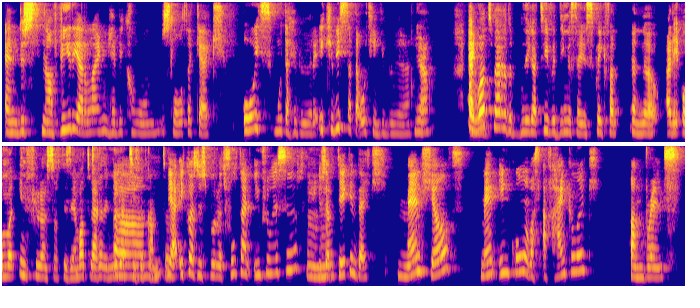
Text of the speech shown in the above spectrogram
En dus na vier jaar lang heb ik gewoon besloten, kijk, ooit moet dat gebeuren. Ik wist dat dat ooit ging gebeuren. Ja. En En- wat waren de negatieve dingen dat je spreekt van een, eh, om een influencer te zijn? Wat waren de negatieve Ehm, kanten? Ja, ik was dus bijvoorbeeld fulltime influencer. Mhm. Dus dat betekent dat ik, mijn geld, mijn inkomen was afhankelijk van brands.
